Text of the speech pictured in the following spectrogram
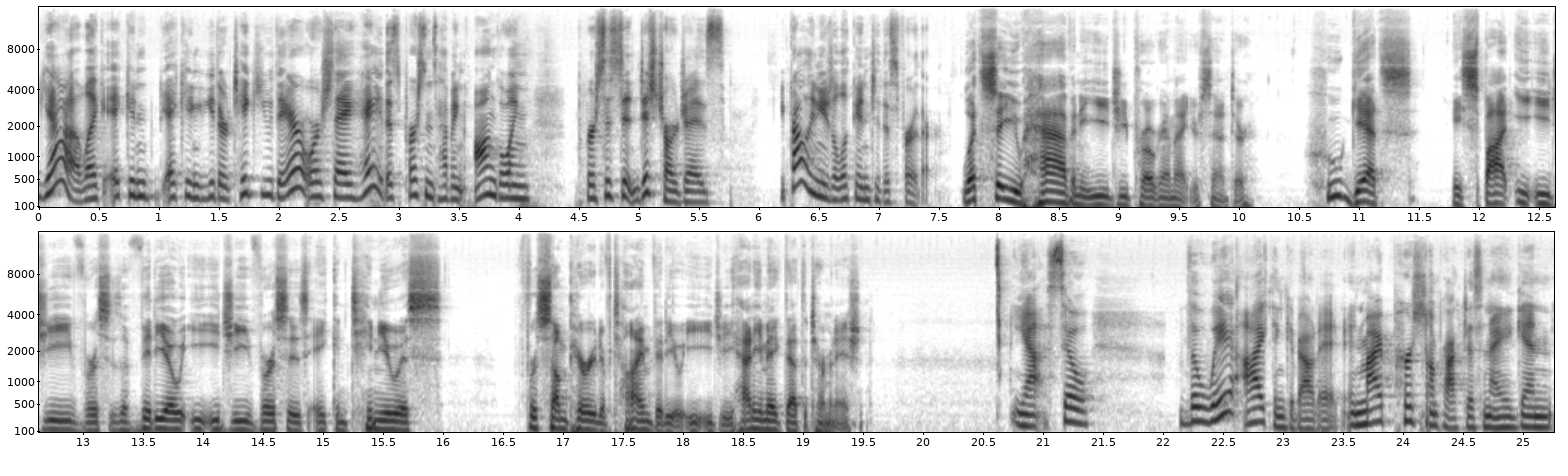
yeah, like it can it can either take you there or say, hey, this person's having ongoing persistent discharges. You probably need to look into this further. Let's say you have an EEG program at your center. Who gets a spot EEG versus a video EEG versus a continuous for some period of time video EEG? How do you make that determination? Yeah, so the way I think about it in my personal practice, and I again,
